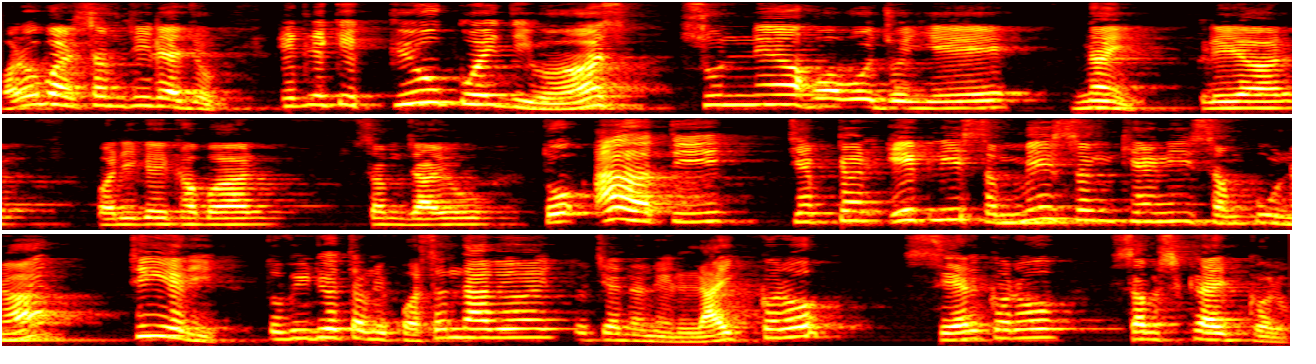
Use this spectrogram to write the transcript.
બરોબર? સમજી લેજો. એટલે કે ક્યુ કોઈ દિવસ શૂન્ય હોવો જોઈએ નહીં. ક્લિયર પડી ગઈ ખબર? સમજાયું? તો આ હતી ચેપ્ટર એકની સમય સંખ્યાની સંપૂર્ણ થિયરી. તો વીડિયો તમને પસંદ આવ્યો હોય તો ચેનલને લાઇક કરો, શેર કરો સબસ્ક્રાઈબ કરો.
